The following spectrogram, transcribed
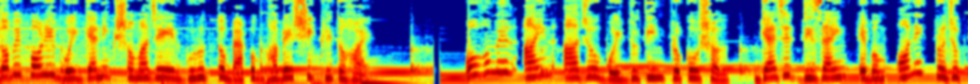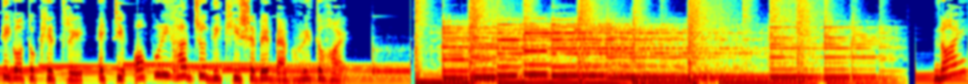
তবে পরে বৈজ্ঞানিক সমাজে এর গুরুত্ব ব্যাপকভাবে স্বীকৃত হয়। ওহমের আইন আজও বৈদ্যুতিন প্রকৌশল, গ্যাজেট ডিজাইন এবং অনেক প্রযুক্তিগত ক্ষেত্রে একটি অপরিহার্য দিক হিসেবে ব্যবহৃত হয়। নয়,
